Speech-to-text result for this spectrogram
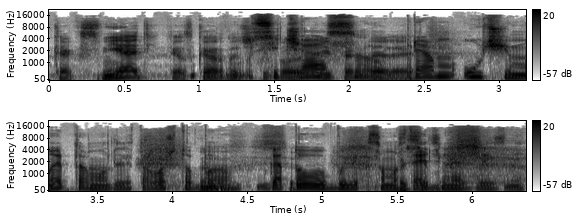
как снять с карточки Сейчас и так далее. прям учим этому для того, чтобы Все. готовы были к самостоятельной Спасибо. жизни.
